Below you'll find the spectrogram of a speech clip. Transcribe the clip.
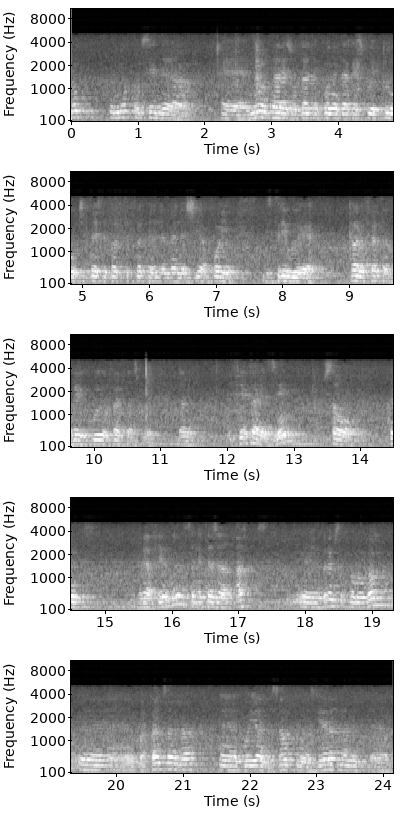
nu, nu consideră e, nu da rezultate bune dacă îi spui tu citește toate ofertele mele și apoi distribuie care ofertă vrei, cui oferta spui. Dar fiecare zi sau când vrea firmă, selectează astăzi, vrem să promovăm vacanța la Boiană sau croaziera la Mediterană.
